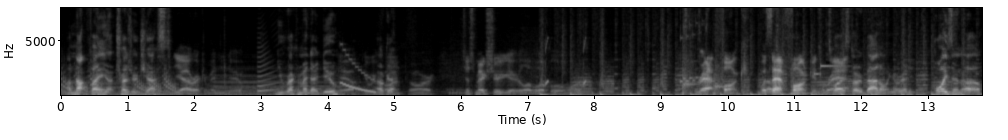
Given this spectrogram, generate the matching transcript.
I'm not finding that treasure chest. Yeah, I recommend you do. You recommend I do? Yeah, Okay. fine. Don't worry. Just make sure you get your level up a little more. Rat funk. What's that funk? It's That's why I started battling already. Poison, uh-oh.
